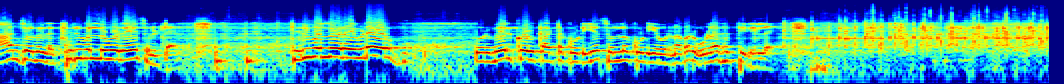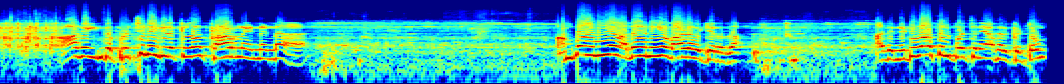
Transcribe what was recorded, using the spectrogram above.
நான் சொல்லல திருவள்ளுவரே சொல்லிட்டேன் திருவள்ளுவரை விட ஒரு ஒரு மேற்கோள் காட்டக்கூடிய சொல்லக்கூடிய ஒரு நபர் உலகத்தில் இல்லை. ஆக இந்த பிரச்சனைகளுக்கெல்லாம் காரணம் என்னன்னா அம்பானியும் அதானியும் வாழ வைக்கிறது தான் அது நெடுவாசல் பிரச்சனையாக இருக்கட்டும்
